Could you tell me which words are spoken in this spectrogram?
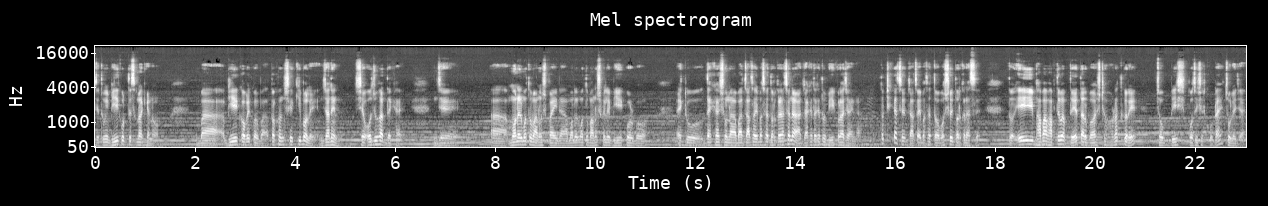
যে, তুমি বিয়ে করতেছো না কেন? বা বিয়ে কবে করবা? তখন সে কি বলে? জানেন? সে অজুহাত দেখায় যে মনের মতো মানুষ পাই না, মনের মতো মানুষ পেলে বিয়ে করব। একটু দেখাশোনা বা যাচাই বাছাই দরকার আছে না? যাকে তাকে তো বিয়ে করা যায় না। তো ঠিক আছে, যাচাই বাছাই তো অবশ্যই দরকার আছে। তো এই ভাবা ভাবতে ভাবতে তার বয়সটা হঠাৎ করে চব্বিশ পঁচিশের কোটায় চলে যায়।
